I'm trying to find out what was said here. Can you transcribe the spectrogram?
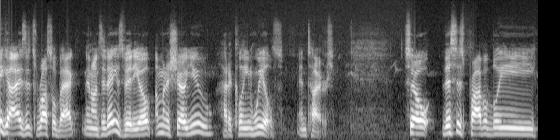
Hey guys, it's Russell back, and on today's video, I'm going to show you how to clean wheels and tires. So this is probably,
